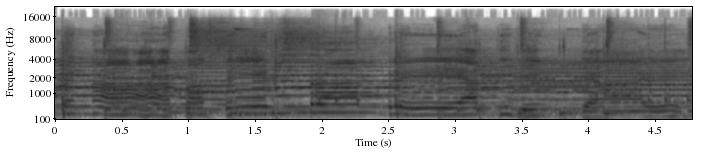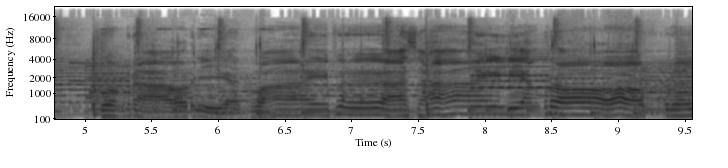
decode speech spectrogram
เป็นนาตัดสินร่ำเรียนที่ยิ่งใหญ่ พวกเราเรียนไว้เพื่อใช้เลี้ยงครอบครั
